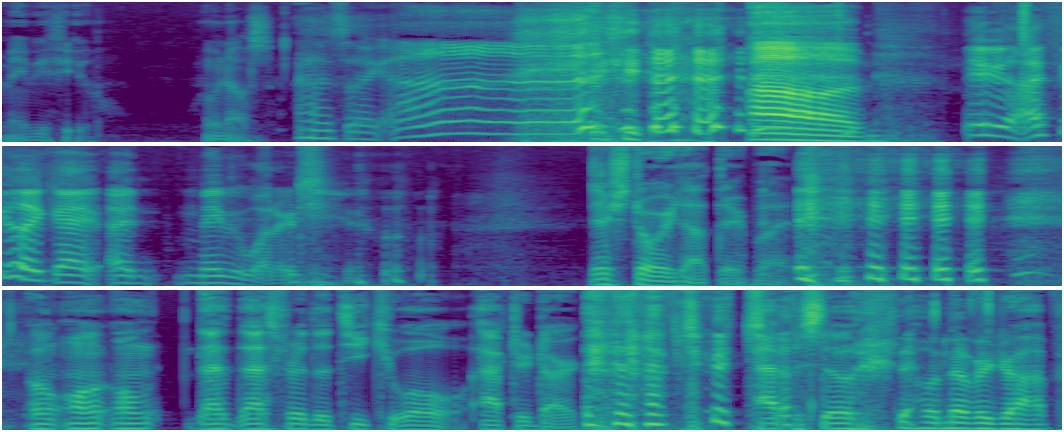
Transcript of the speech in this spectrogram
maybe a few. Who knows? I was like, ah. Um, maybe I feel like I, I maybe one or two. there's stories out there, but on, on, on, that that's for the TQL after dark. After episode that will never drop.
